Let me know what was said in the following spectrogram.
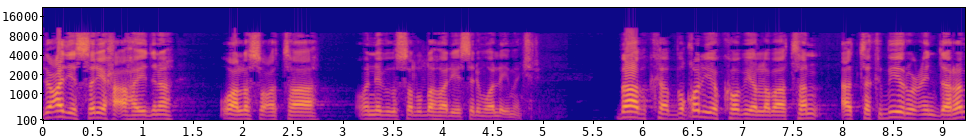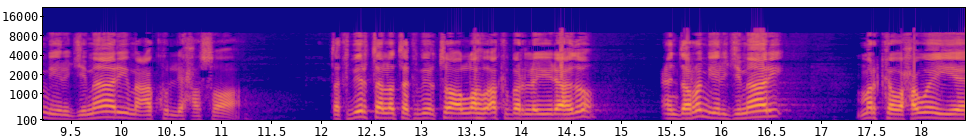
ducadii sariixa ahaydna waa la socotaa oo nebigu sala allahu aleyh wasalam waa la iman jiray. Baabka boqol iyo koob iyo labaatan altakbiiru cinda ramyi iljimaari maca kulli xasaa takbiirta la takbiirto allahu akbar la yidhaahdo cinda ramyi iljimaari marka waxa weeye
